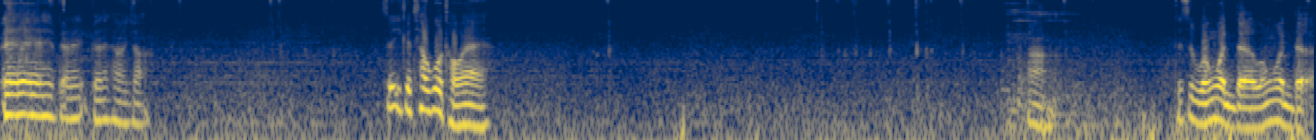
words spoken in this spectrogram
哎哎哎！不要再不要再开玩笑，这一个跳过头哎！啊，这是稳稳的，稳稳的。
